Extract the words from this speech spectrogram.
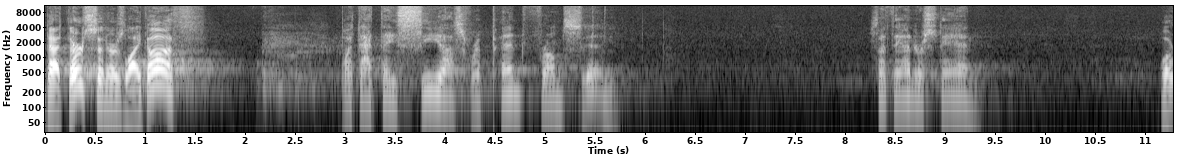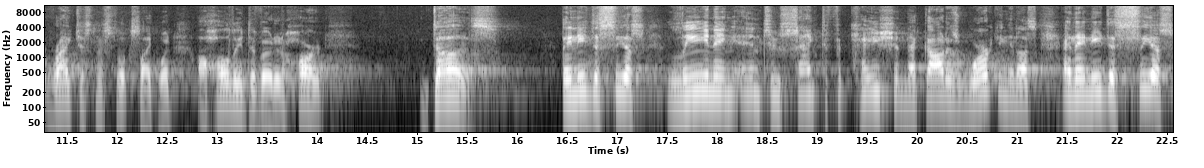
that they're sinners like us, but that they see us repent from sin so that they understand what righteousness looks like, what a holy, devoted heart does. They need to see us leaning into sanctification that God is working in us. And they need to see us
